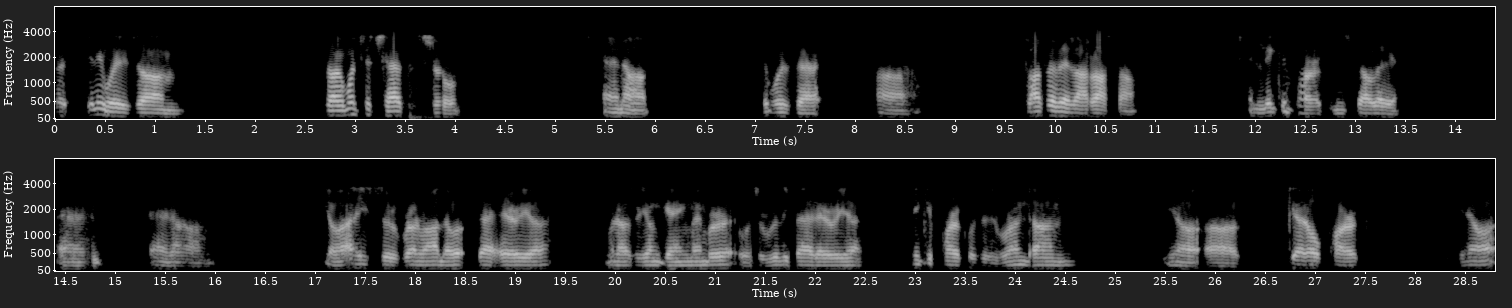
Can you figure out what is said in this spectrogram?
But anyways, um, so I went to Chaz's show, and uh, it was at uh, Plaza de la Raza in Lincoln Park in East LA. And and um, you know, I used to run around the, that area when I was a young gang member. It was a really bad area. Lincoln Park was this rundown, you know, uh, ghetto park, you know.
